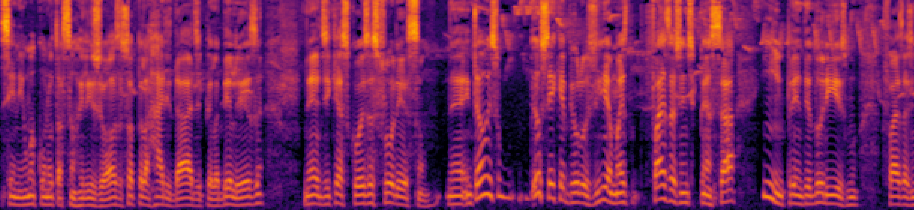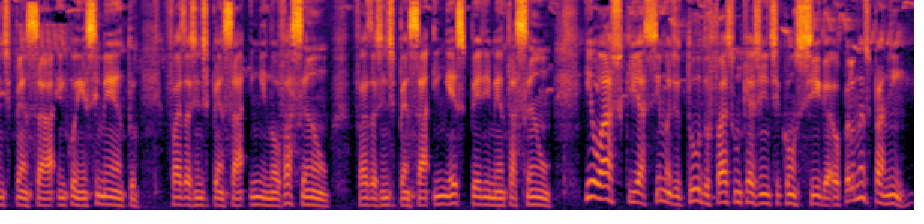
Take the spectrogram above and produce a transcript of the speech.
sem nenhuma conotação religiosa, só pela raridade, pela beleza, né, de que as coisas floresçam. Né? Então, isso eu sei que é biologia, mas faz a gente pensar em empreendedorismo, faz a gente pensar em conhecimento, faz a gente pensar em inovação, faz a gente pensar em experimentação. E eu acho que, acima de tudo, faz com que a gente consiga, ou pelo menos para mim,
